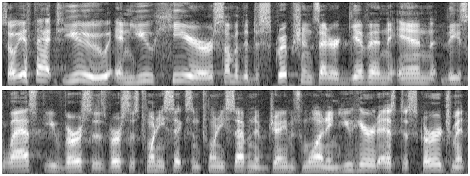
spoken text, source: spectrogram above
So, if that's you and you hear some of the descriptions that are given in these last few verses, verses 26 and 27 of James 1, and you hear it as discouragement,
